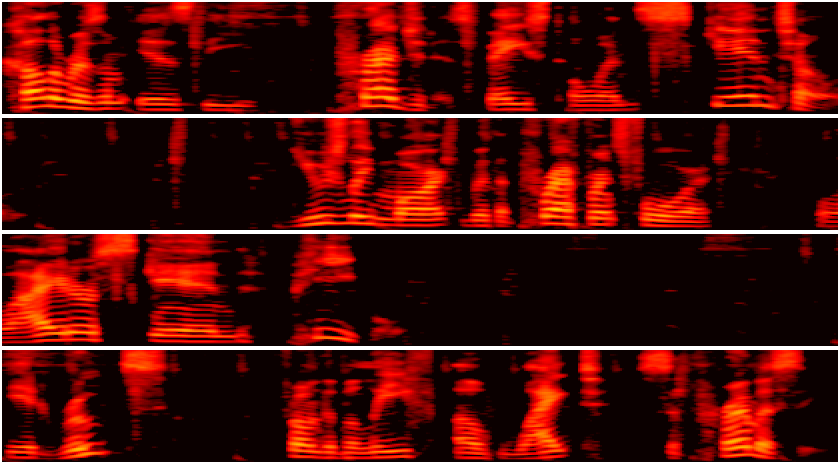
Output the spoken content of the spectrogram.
Colorism is the prejudice based on skin tone, usually marked with a preference for lighter skinned people. It roots from the belief of white supremacy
